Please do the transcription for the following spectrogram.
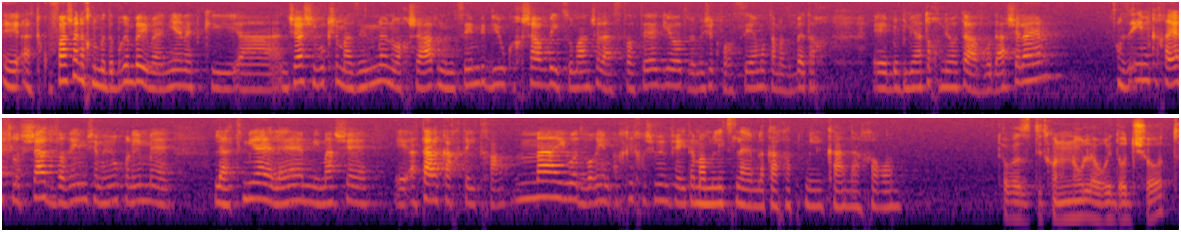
שהתקופה שאנחנו מדברים בה היא מעניינת, כי אנשי השיווק שמאזינים לנו עכשיו, נמצאים בדיוק עכשיו בעיצומן של האסטרטגיות, ומי שכבר סיים אותם, אז בטח אה, בבניית תוכניות העבודה שלהם. אז אם ככה יש שלושה דברים שהם היו יכולים אה, להטמיע אליהם ממה שאתה לקחת איתך, מה היו הדברים הכי חשובים שהיית ממליץ להם לקחת מכאן האחרון? טוב, אז תתכוננו להוריד עוד שוט,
